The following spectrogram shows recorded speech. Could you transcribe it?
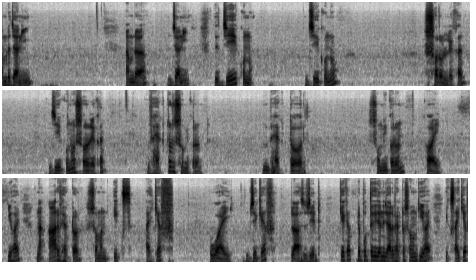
আমরা জানি আমরা জানি যে যে কোনো যে কোনো সরলরেখার, যে কোনো সরলরেখার ভ্যাক্টর সমীকরণ ভ্যাক্টর সমীকরণ হয়, কি হয়? না আর ভ্যাক্টর সমান X I cap Y J cap plus Z K cap এটা প্রত্যেকে জানি যে আর ভ্যাক্টর সমান কী হয়? X I cap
